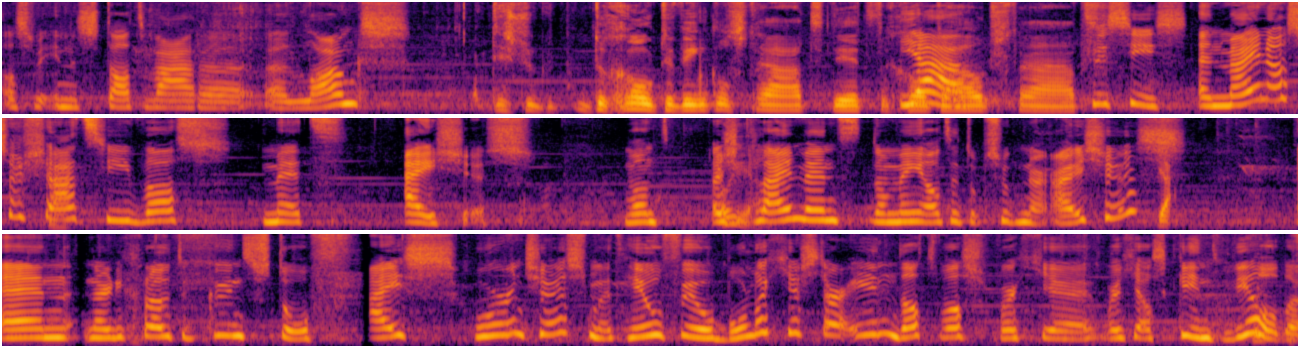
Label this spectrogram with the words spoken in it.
als we in de stad waren langs. Het is natuurlijk de grote winkelstraat, dit, de grote Ja, houtstraat. Precies. En mijn associatie was met ijsjes. Want als Oh je ja. klein bent, dan ben je altijd op zoek naar ijsjes. Ja. En naar die grote kunststof ijshoorntjes met heel veel bolletjes daarin. Dat was wat je, wat je als kind wilde.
